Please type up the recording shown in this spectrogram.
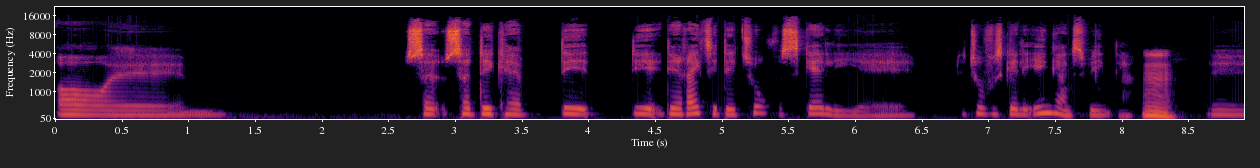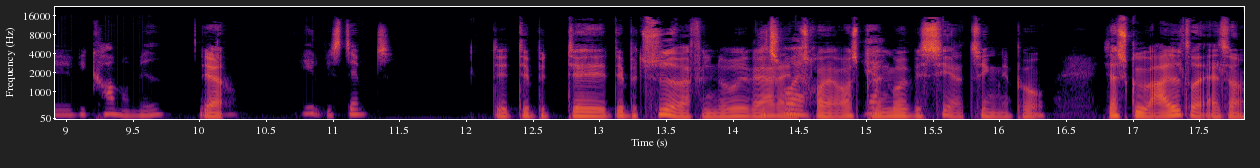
Og øh, så, så det kan, det, det, det er rigtigt, det er to forskellige, øh, det er to forskellige indgangsvinkler, Mm øh, vi kommer med. Ja. Helt bestemt. Det, det, det, det betyder i hvert fald noget i hverdagen, tror jeg, tror jeg også på Ja. den måde, vi ser tingene på. Jeg skulle jo aldrig, altså,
